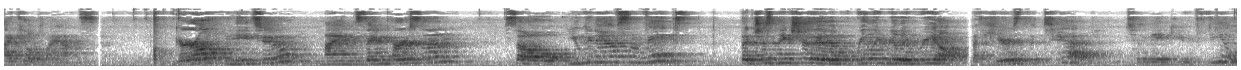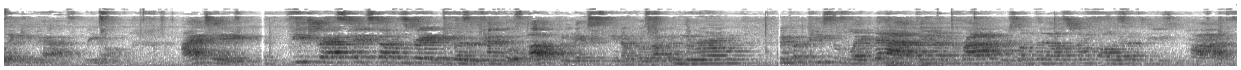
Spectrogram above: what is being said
I kill plants. Girl, me too. I am the same person. So you can have some fakes, but just make sure they look really, really real. But here's the tip to make you feel like you have I take beach grass type stuff is great because it kind of goes up and makes, you know, goes up into the room. We put pieces like that in a crock or something else. You don't always have to use pots.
